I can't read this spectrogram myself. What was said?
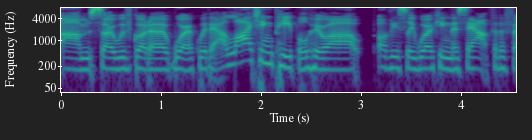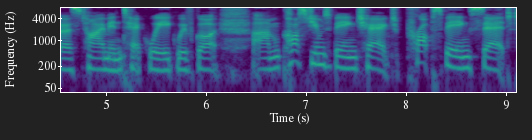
Um, so we've got to work with our lighting people who are obviously working this out for the first time in Tech Week. We've got um, costumes being checked, props being set.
